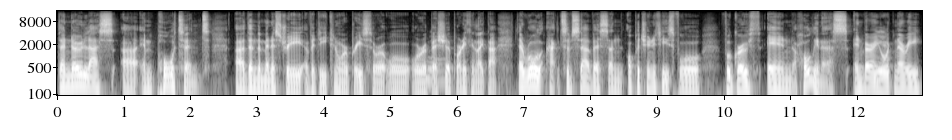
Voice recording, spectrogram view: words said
they're no less uh, important uh, than the ministry of a deacon or a priest or or, or a bishop or anything like that. They're all acts of service and opportunities for for growth in holiness in very Yeah. ordinary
